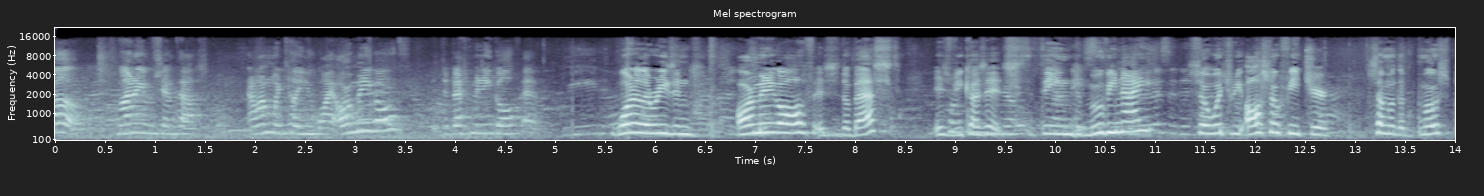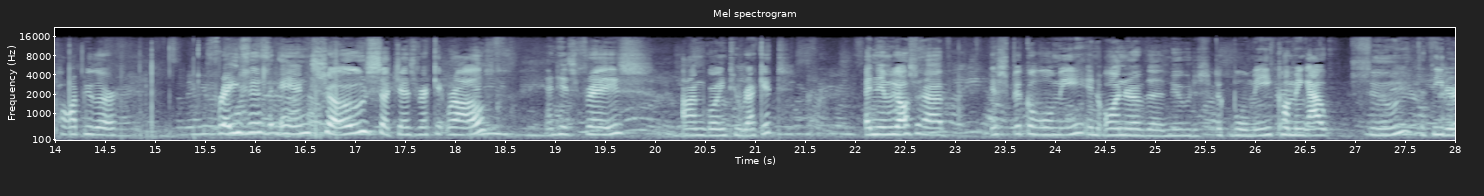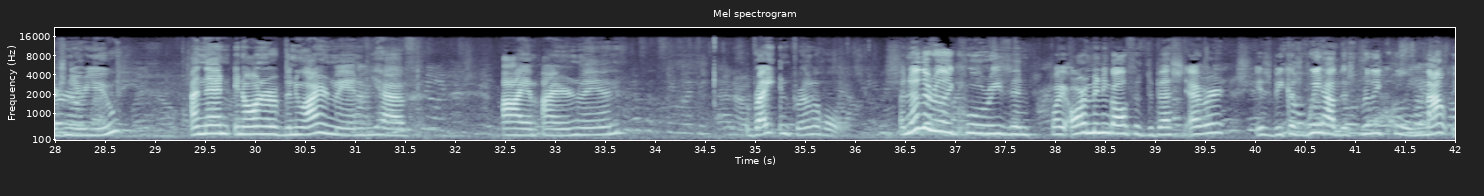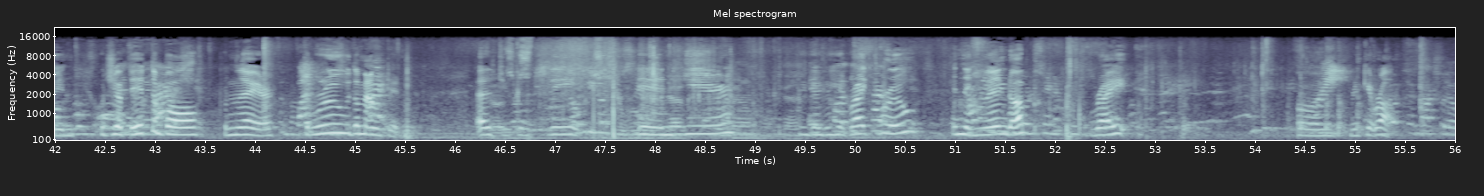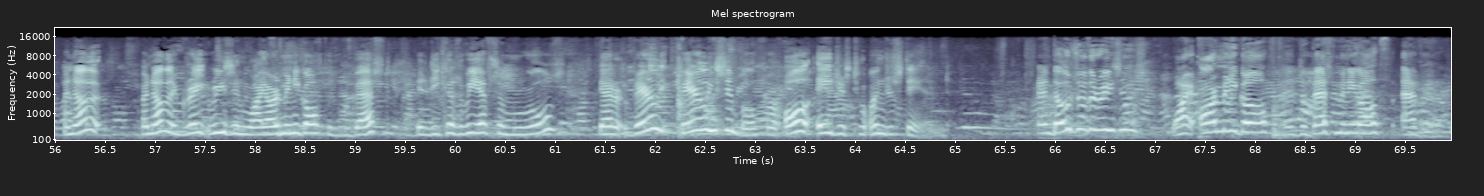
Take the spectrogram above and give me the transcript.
Hello, my name is Sam Pascal, and I'm going to tell you why our mini golf is the best mini golf ever. One of the reasons our mini golf is the best is because it's themed movie night, so which we also feature some of the most popular phrases and shows, such as Wreck It Ralph and his phrase, I'm going to wreck it. And then we also have Despicable Me in honor of the new Despicable Me coming out soon to theaters near you. And then in honor of the new Iron Man, we have I Am Iron Man right in front of the hole. Another really cool reason why our mini golf is the best ever is because we have this really cool mountain, which you have to hit the ball from there through the mountain. As you can see in here, you hit right through, and then you end up right on Ralph. Another another great reason why our mini golf is the best is because we have some rules that are very fairly simple for all ages to understand. And those are the reasons why our mini golf is the best mini golf ever.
